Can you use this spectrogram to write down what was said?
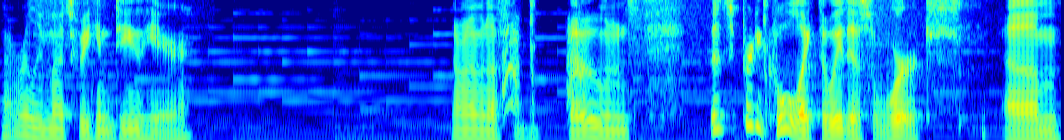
Not really much we can do here. I don't have enough bones. But it's pretty cool, like, the way this works. Um...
